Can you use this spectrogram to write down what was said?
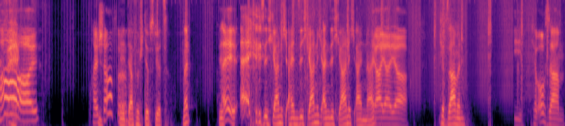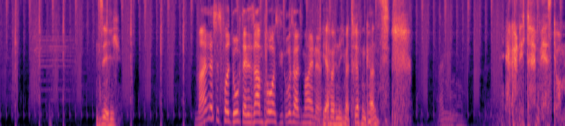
Hi! Hi Schafe! Nee, dafür stirbst du jetzt. Nein, ey, ey! sehe ich gar nicht ein, sehe ich gar nicht ein, sehe ich gar nicht ein, nein. Ja, ja, ja. Ich hab Samen. Ich habe auch Samen. sehe ich. Mann, das ist voll doof. Deine Samenpower ist viel größer als meine. Ja, wenn du nicht mehr treffen kannst. Mann. Er kann nicht treffen, er ist dumm.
